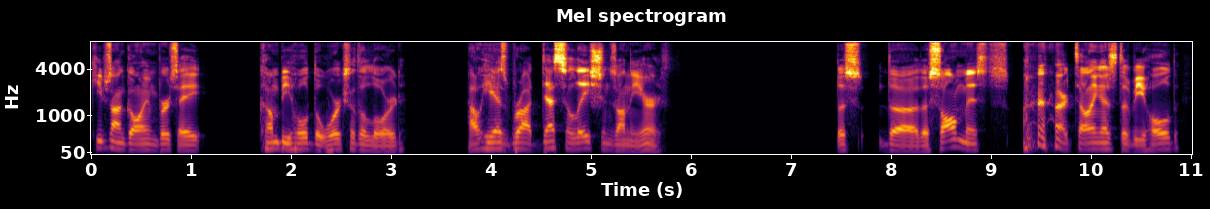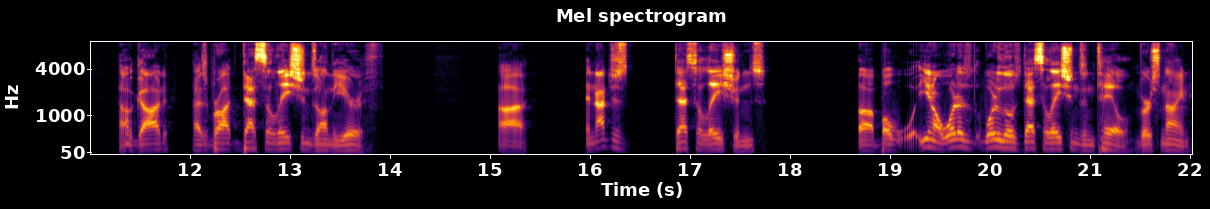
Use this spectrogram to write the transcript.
keeps on going verse 8 come behold the works of the Lord how he has brought desolations on the earth. The the the psalmists are telling us to behold how God has brought desolations on the earth. Uh and not just desolations uh, but you know what is what do those desolations entail? Verse nine:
